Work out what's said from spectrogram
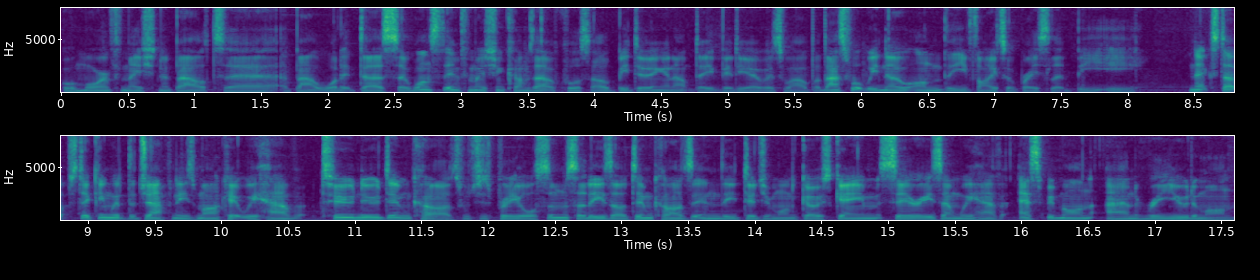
or more information about uh, about what it does. So once the information comes out, of course, I'll be doing an update video as well. But that's what we know on the Vital Bracelet BE. Next up, sticking with the Japanese market, we have two new DIM cards, which is pretty awesome. So these are DIM cards in the Digimon Ghost Game series, and we have Espimon and Ryudamon.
